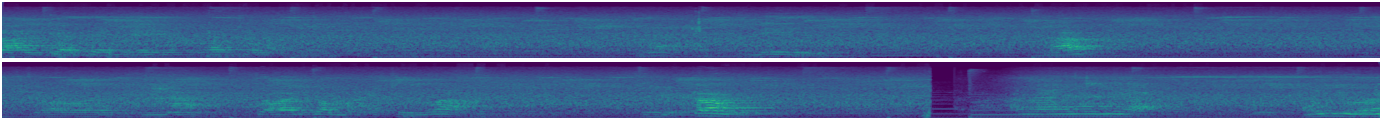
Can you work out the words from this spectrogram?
รายจะเป็นในลักษณะนี้นี่ครับจอยนะจอยก็หมายถึงว่าต้อง มันอยู่ใน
